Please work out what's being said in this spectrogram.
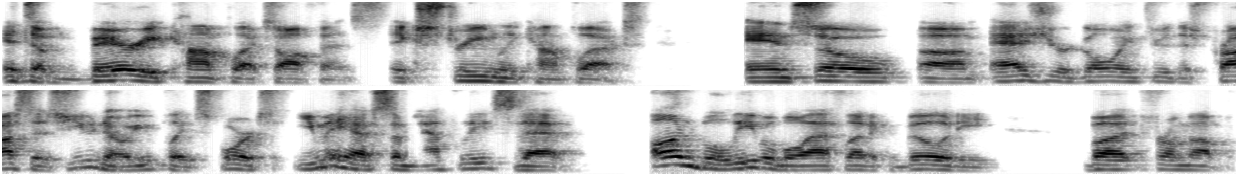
It's a very complex offense, extremely complex. And so, um, as you're going through this process, you know, you played sports. You may have some athletes that unbelievable athletic ability, but from a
